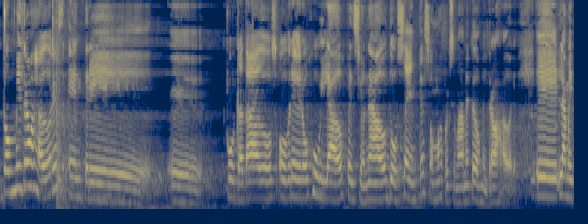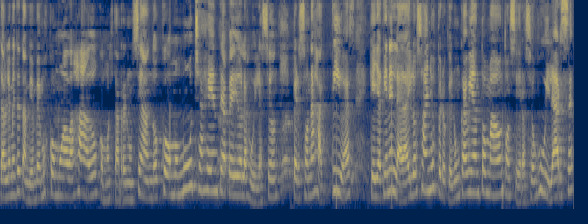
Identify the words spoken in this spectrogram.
Dos mil trabajadores entre eh, contratados, obreros, jubilados, pensionados, docentes, somos aproximadamente 2.000 trabajadores. Eh, lamentablemente también vemos cómo ha bajado, cómo están renunciando, cómo mucha gente ha pedido la jubilación, personas activas que ya tienen la edad y los años, pero que nunca habían tomado en consideración jubilarse,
